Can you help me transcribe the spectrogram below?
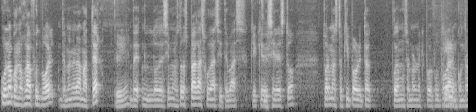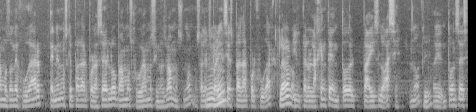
uno cuando juega fútbol de manera amateur, lo decimos nosotros, pagas, juegas y te vas. ¿Qué quiere decir esto? tú armas tu equipo, ahorita podemos armar un equipo de fútbol, encontramos dónde jugar, tenemos que pagar por hacerlo, vamos, jugamos y nos vamos, ¿no? O sea, la experiencia es pagar por jugar, claro. pero la gente en todo el país lo hace, ¿no? Entonces,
